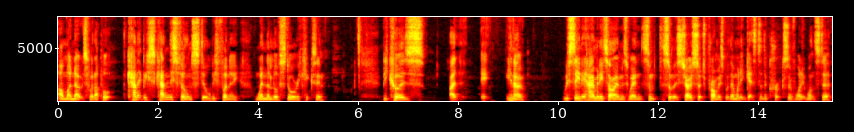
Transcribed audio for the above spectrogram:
on my notes when I put, "Can it be? Can this film still be funny when the love story kicks in?" Because I, it, you know, we've seen it how many times when some something shows such promise, but then when it gets to the crux of what it wants to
